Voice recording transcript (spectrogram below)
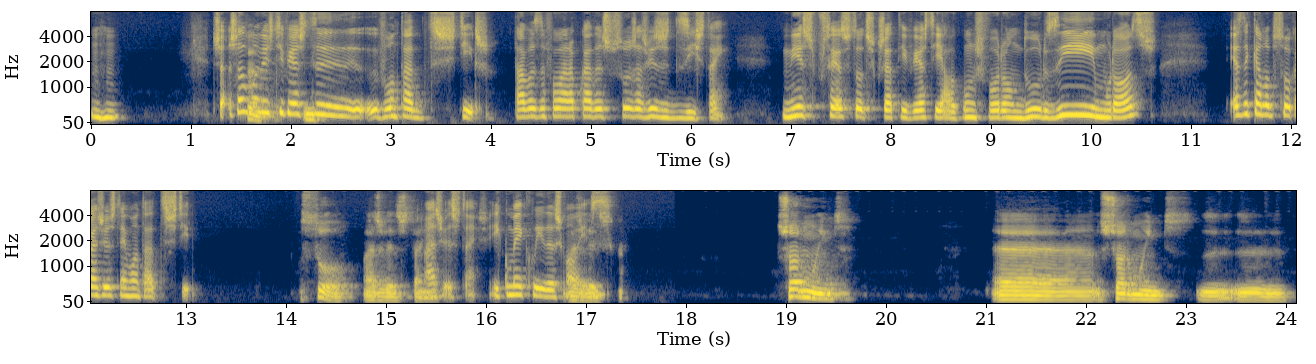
Uhum. Já, já alguma vez tiveste vontade de desistir? Estavas a falar há bocado das pessoas às vezes desistem. Nesses processos todos que já tiveste, e alguns foram duros e amorosos, és aquela pessoa que às vezes tem vontade de desistir? Sou, às vezes tenho. Às vezes tens. E como é que lidas com às isso? Vezes. Choro muito. Uh, choro muito. Uh, uh,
